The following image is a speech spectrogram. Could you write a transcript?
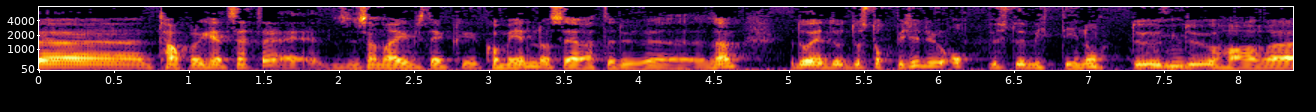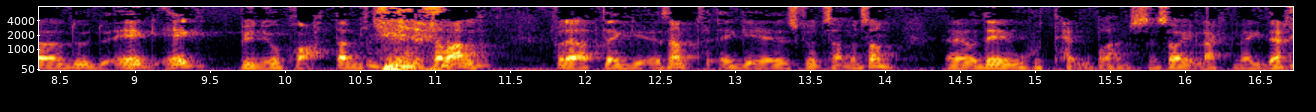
uh, tar på deg headsetet. Eh, Sånn jeg- hvis jeg kommer inn og ser at du uh, sånn, da, er, du- da stopper ikke du opp hvis du er midt i noe. Du, du har du, du, jeg, jeg begynner jo å prate midt i et intervall. Fordi at jeg, sant? jeg er skrudd sammen sånn. Eh, og det er jo hotellbransjen som har ødelagt meg der.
